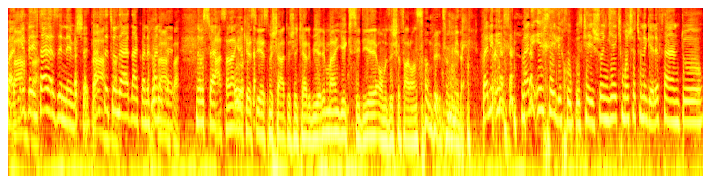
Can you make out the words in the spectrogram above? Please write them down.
دیگه بهتر از این نمیشه. دستتون درد نکنه خانم به. نصرت. اصلا اگه کسی اسم شهد و شکر بیاره من یک سیدی آموزش فرانسه بهتون میدم. ولی این ولی این خیلی خوب بود که ایشون یک مچتون رو گرفتن دو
